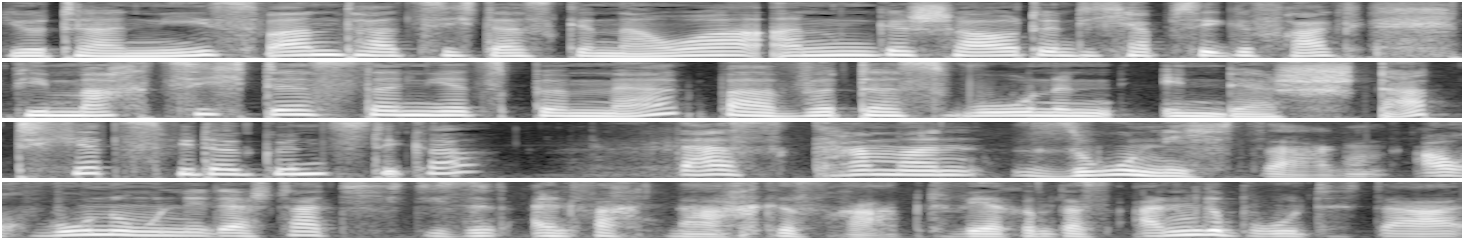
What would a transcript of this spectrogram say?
Jutta Nieswand hat sich das genauer angeschaut und ich habe sie gefragt, wie macht sich das denn jetzt bemerkbar? Wird das Wohnen in der Stadt jetzt wieder günstiger? Das kann man so nicht sagen. Auch Wohnungen in der Stadt, die sind einfach nachgefragt, während das Angebot da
